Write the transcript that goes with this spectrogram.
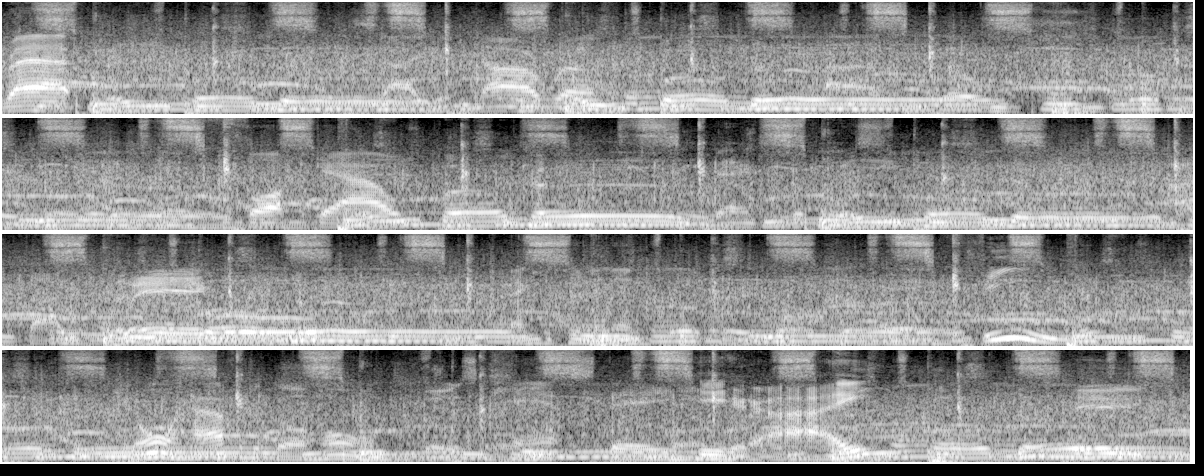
Podcast. Sayonara. Fuck out. Thanks for. Thanks for tuning in. Fiend. You don't have to go home. You just can't stay here, alright? Peace.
